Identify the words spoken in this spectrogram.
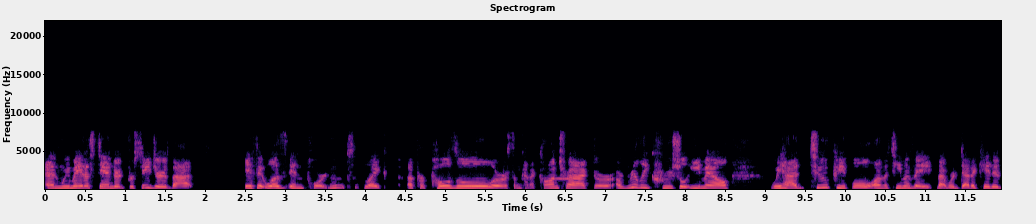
And we made a standard procedure that if it was important like a proposal or some kind of contract or a really crucial email, we had two people on the team of eight that were dedicated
